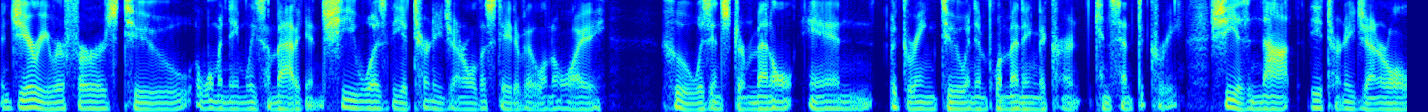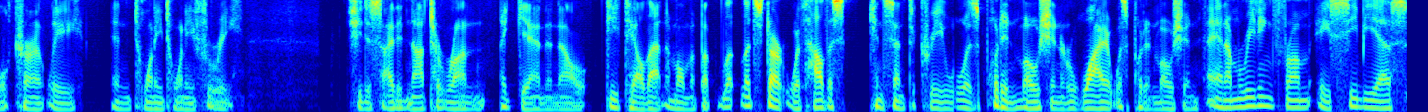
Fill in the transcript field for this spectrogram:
And Jerry refers to a woman named Lisa Madigan. She was the Attorney General of the state of Illinois who was instrumental in agreeing to and implementing the current consent decree. She is not the Attorney General currently in 2023. She decided not to run again, and I'll detail that in a moment. But let, us start with how this consent decree was put in motion or why it was put in motion. And I'm reading from a CBS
